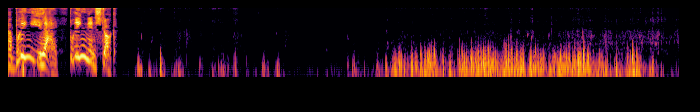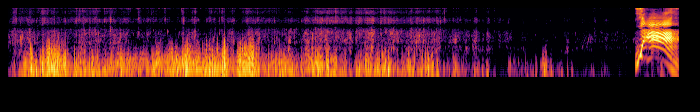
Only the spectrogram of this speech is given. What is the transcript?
Na bring, Eli, bring den Stock. Ja!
